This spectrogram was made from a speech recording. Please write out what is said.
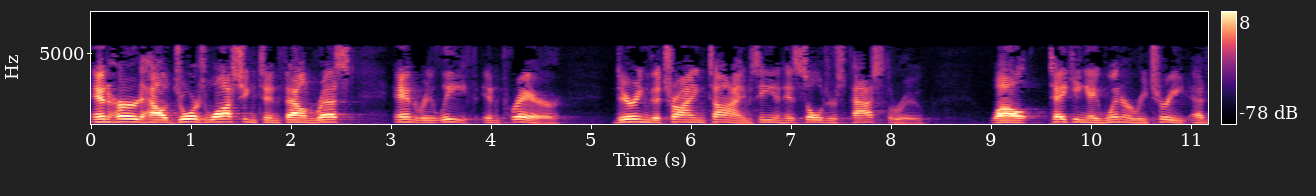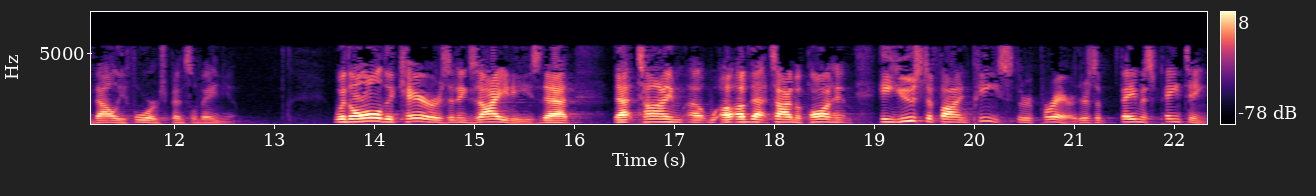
and heard how George Washington found rest and relief in prayer during the trying times he and his soldiers passed through while taking a winter retreat at Valley Forge, Pennsylvania. With all the cares and anxieties that that time uh, of that time upon him, he used to find peace through prayer. There's a famous painting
